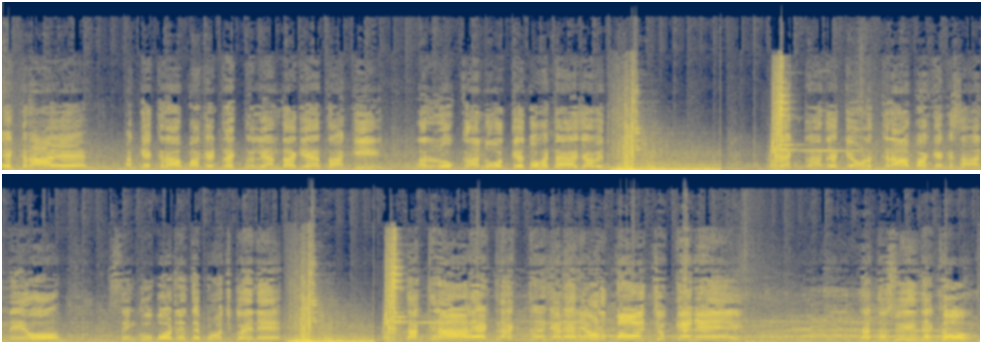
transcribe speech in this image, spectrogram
ਇਹ ਕਿਰਾਏ ਅੱਗੇ ਕਰਾਹ ਪਾ ਕੇ ਟਰੈਕਟਰ ਲਿਆਂਦਾ ਗਿਆ ਤਾਂ ਕਿ ਰੋਕਾਂ ਨੂੰ ਅੱਗੇ ਤੋਂ ਹਟਾਇਆ ਜਾਵੇ। ਟਰੈਕਟਰਾਂ ਦੇ ਅੱਗੇ ਹੁਣ ਕਰਾਹ ਪਾ ਕੇ ਕਿਸਾਨ ਨੇ ਉਹ ਸਿੰਘੂ ਬਾਰਡਰ ਤੇ ਪਹੁੰਚ ਗਏ ਨੇ। ਤਾਂ ਕਰਾਹ ਵਾਲੇ ਟਰੈਕਟਰ ਜਿਹੜੇ ਨੇ ਹੁਣ ਪਹੁੰਚ ਚੁੱਕੇ ਨੇ। ਤਾਂ ਤਸਵੀਰ ਦੇਖੋ।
